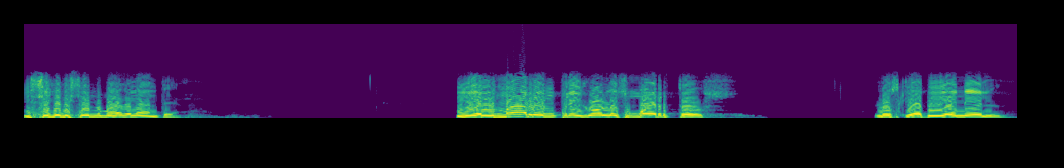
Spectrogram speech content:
Y sigue diciendo más adelante. Y el mar entregó los muertos, los que había en él.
